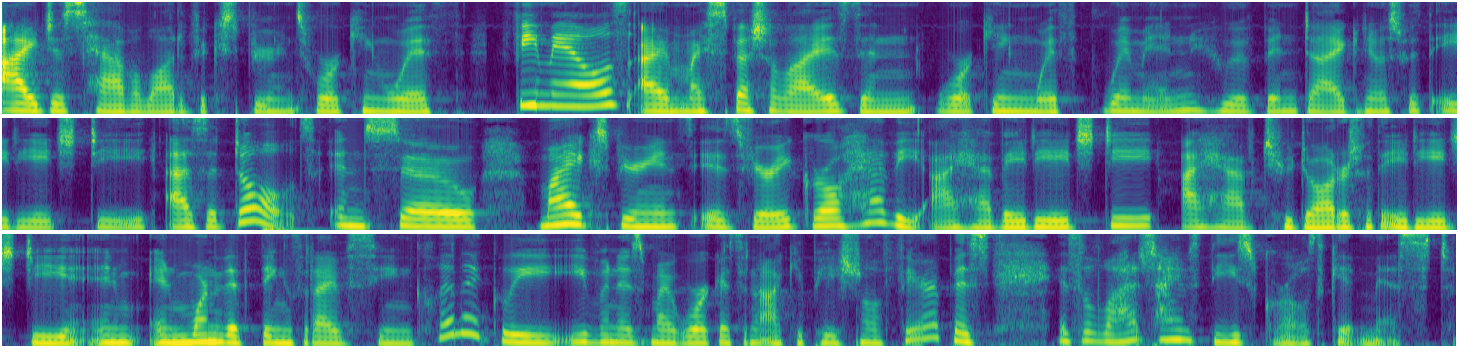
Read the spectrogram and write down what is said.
I just have a lot of experience working with females. I'm I specialize in working with women who have been diagnosed with ADHD as adults. And so my experience is very girl heavy. I have ADHD. I have two daughters with ADHD. And, and one of the things that I've seen clinically, even as my work as an occupational therapist, is a lot of times these girls get missed.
